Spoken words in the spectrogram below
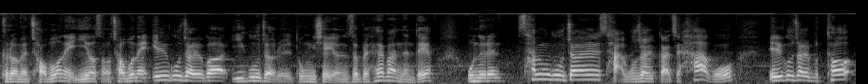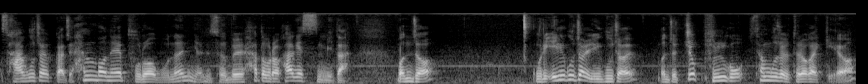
그러면 저번에 이어서 저번에 1구절과 2구절을 동시에 연습을 해봤는데요. 오늘은 3구절, 4구절까지 하고 1구절부터 4구절까지 한 번에 불어보는 연습을 하도록 하겠습니다. 먼저 우리 1구절, 2구절 먼저 쭉 불고 3구절 들어갈게요.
